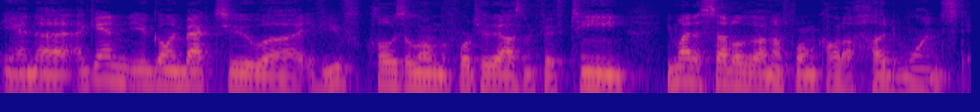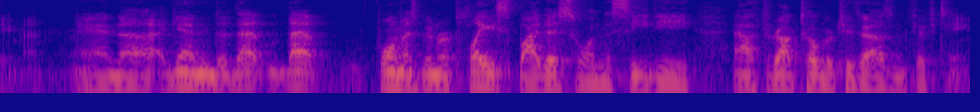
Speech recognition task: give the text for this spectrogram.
And uh, again, you're going back to uh, if you've closed a loan before 2015, you might have settled on a form called a HUD one statement. And uh, again, that that form has been replaced by this one, the CD, after October 2015.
